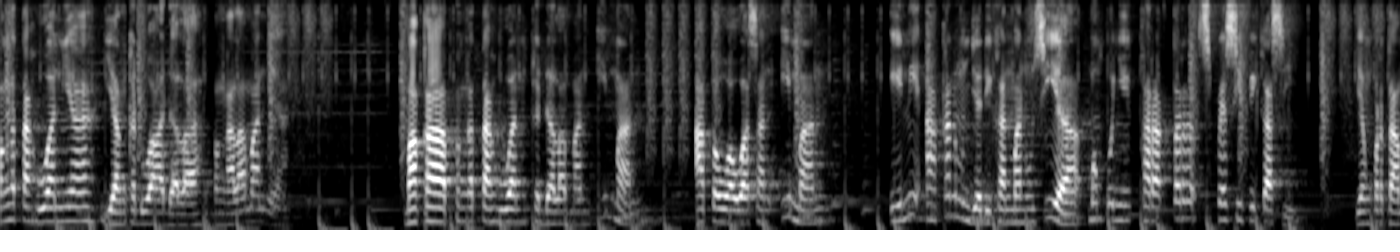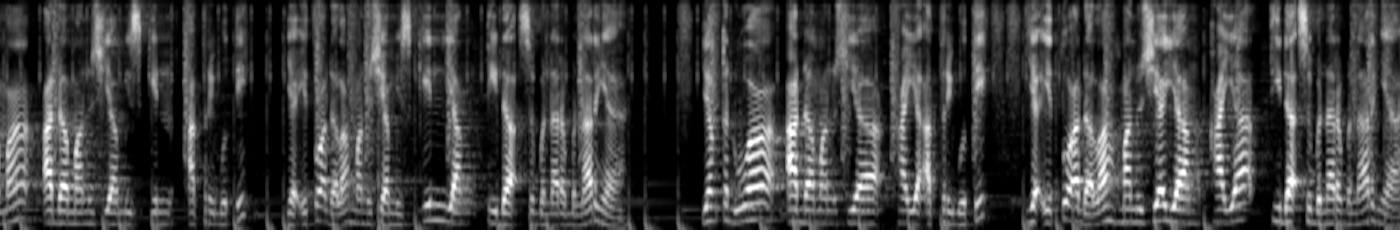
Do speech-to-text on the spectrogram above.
pengetahuannya, yang kedua adalah pengalamannya. Maka pengetahuan kedalaman iman atau wawasan iman ini akan menjadikan manusia mempunyai karakter spesifikasi. Yang pertama ada manusia miskin atributik, yaitu adalah manusia miskin yang tidak sebenar-benarnya. Yang kedua ada manusia kaya atributik yaitu adalah manusia yang kaya tidak sebenar-benarnya.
